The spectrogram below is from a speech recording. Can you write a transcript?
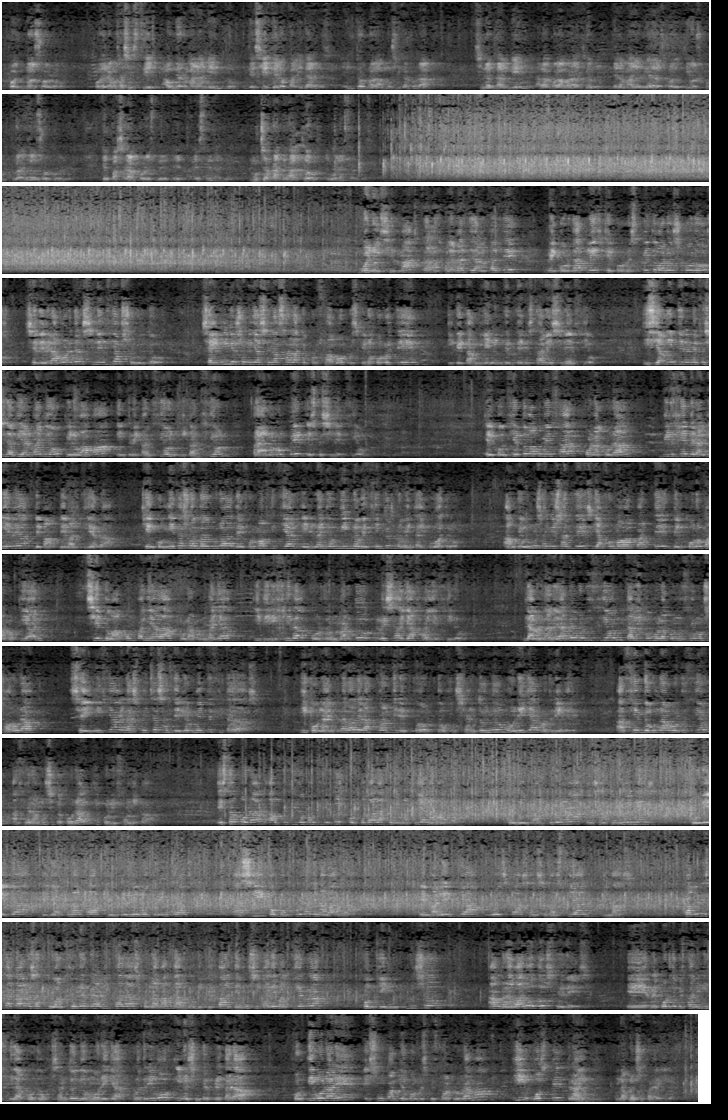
Pues no solo podremos asistir a un hermanamiento de siete localidades en torno a la música coral, sino también a la colaboración de la mayoría de los colectivos culturales de nuestro pueblo, que pasarán por este eh, escenario. Muchas gracias a todos y buenas tardes. Bueno, y sin más, para las palabras del alcalde, recordarles que por respeto a los coros se deberá guardar silencio absoluto. Si hay niños o niñas en la sala, que por favor pues que no correteen y que también intenten estar en silencio. Y si alguien tiene necesidad de ir al baño, que lo haga entre canción y canción para no romper este silencio. El concierto va a comenzar con la coral Virgen de la Nieve de, Valtierra, quien comienza su andadura de forma oficial en el año 1994 aunque unos años antes ya formaba parte del coro parroquial, siendo acompañada por la rondalla y dirigida por don Marto Reza, ya fallecido. La verdadera revolución, tal y como la conocemos ahora, se inicia en las fechas anteriormente citadas y con la entrada del actual director, don José Antonio Morella Rodríguez, haciendo una evolución hacia la música coral y polifónica. Esta coral ha ofrecido conciertos por toda la geografía navarra, como en Pamplona, en San Fermines, Corella, Villafranca, Centrénigo, entre otras, así como fuera de Navarra, en Valencia, Huesca, San Sebastián y más. Cabe destacar las actuaciones realizadas con la Banda Municipal de Música de Valtierra, con quien incluso han grabado dos CDs. Eh, recuerdo que está dirigida por don José Antonio Morella Rodrigo y nos interpretará Por ti volaré, es un cambio con respecto al programa, y Gospel Train. Un aplauso para ellos.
